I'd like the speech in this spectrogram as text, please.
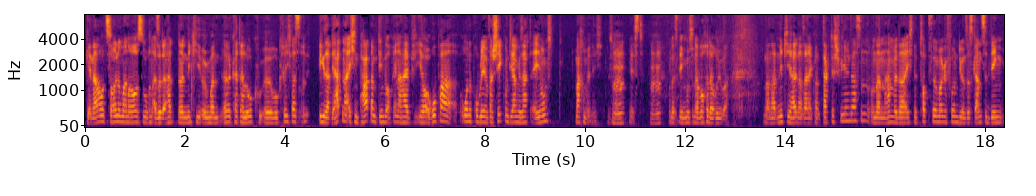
Genau, Zollnummern raussuchen. Also da hat dann Niki irgendwann äh, Katalog, äh, wo kriege ich was. Und wie gesagt, wir hatten eigentlich einen Partner, mit dem wir auch innerhalb Europa ohne Probleme verschicken und die haben gesagt, ey Jungs, machen wir nicht. Ich so, Mhm. Mist. Mhm. Und das Ding muss in der Woche darüber. Und dann hat Niki halt noch seine Kontakte spielen lassen und dann haben wir da echt eine Top-Firma gefunden, die uns das ganze Ding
